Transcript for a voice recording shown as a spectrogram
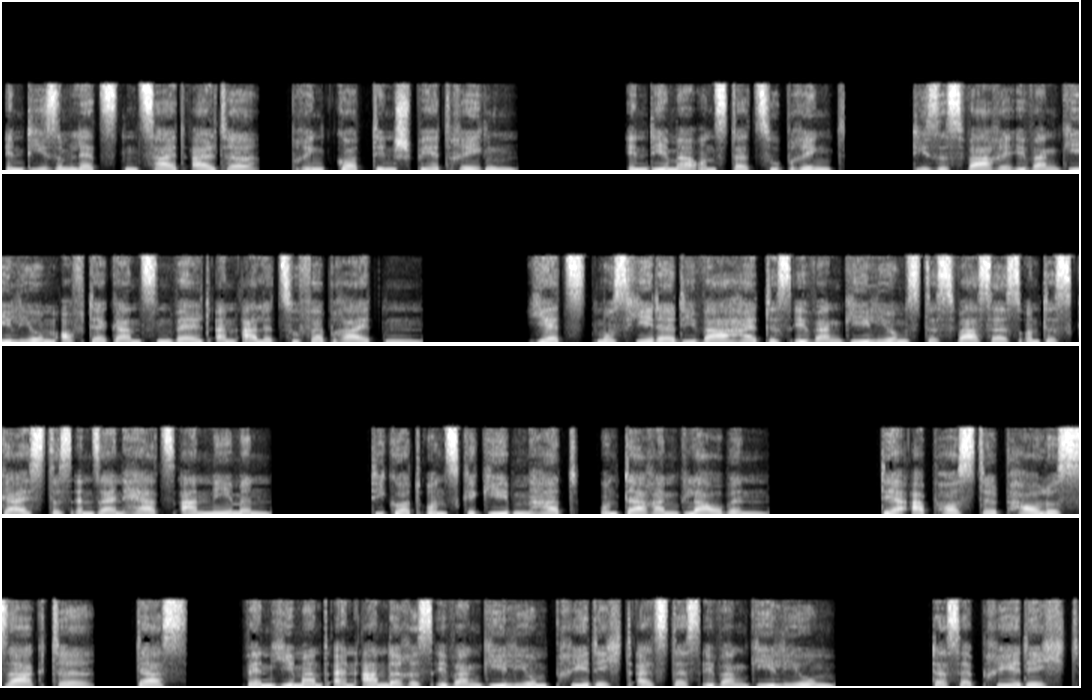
in diesem letzten Zeitalter, bringt Gott den Spätregen, indem er uns dazu bringt, dieses wahre Evangelium auf der ganzen Welt an alle zu verbreiten. Jetzt muss jeder die Wahrheit des Evangeliums des Wassers und des Geistes in sein Herz annehmen, die Gott uns gegeben hat, und daran glauben. Der Apostel Paulus sagte, dass, wenn jemand ein anderes Evangelium predigt als das Evangelium, das er predigt,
